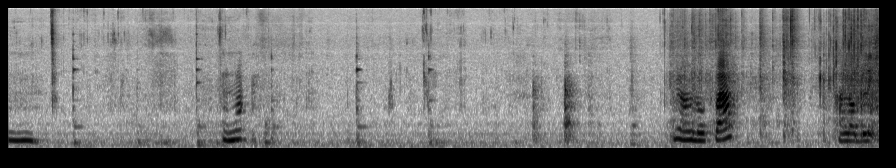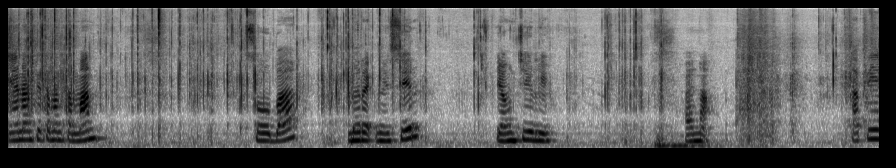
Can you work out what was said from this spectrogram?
hmm. Enak jangan lupa kalau belinya nanti teman-teman soba merek misil yang cili. Enak. Tapi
